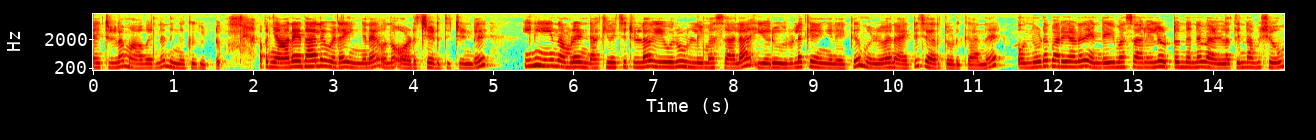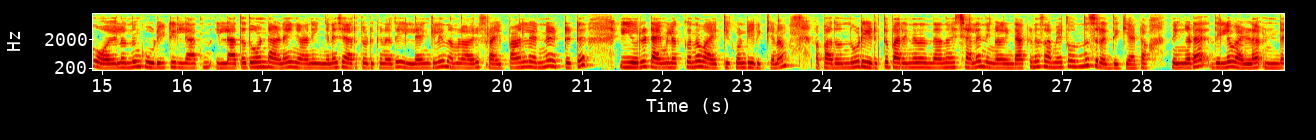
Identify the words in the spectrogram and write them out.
ആയിട്ടുള്ള മാവ് തന്നെ നിങ്ങൾക്ക് കിട്ടും. അപ്പോൾ ഞാൻ ഏതായാലും ഇവിടെ ഇങ്ങനെ ഒന്ന് ഉടച്ചെടുത്തിട്ടുണ്ട്. ഇനി ഈ നമ്മൾ ഉണ്ടാക്കി വെച്ചിട്ടുള്ള ഈ ഒരു ഉള്ളി മസാല ഈ ഒരു ഉരുളക്കിഴങ്ങിലേക്ക് മുഴുവനായിട്ട് ചേർത്ത് കൊടുക്കാമെന്ന് ഒന്നുകൂടെ പറയുകയാണ് എന്റെ ഈ മസാലയിൽ ഒട്ടും തന്നെ വെള്ളത്തിന്റെ അംശവും ഓയിലൊന്നും കൂടിയിട്ടില്ലാത്ത ഇല്ലാത്തതുകൊണ്ടാണ് ഞാൻ ഇങ്ങനെ ചേർത്ത് കൊടുക്കുന്നത്. ഇല്ലെങ്കിൽ നമ്മൾ ആ ഒരു ഫ്രൈ പാനിൽ തന്നെ ഇട്ടിട്ട് ഈ ഒരു ടൈമിലൊക്കെ ഒന്ന് വയറ്റിക്കൊണ്ടിരിക്കണം. അപ്പോൾ അതൊന്നുകൂടി എടുത്ത് പറയുന്നത് എന്താണെന്ന് വെച്ചാൽ നിങ്ങൾ ഉണ്ടാക്കുന്ന സമയത്ത് ഒന്ന് ശ്രദ്ധിക്കുക കേട്ടോ. നിങ്ങളുടെ ഇതിൽ വെള്ളം ഉണ്ട്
